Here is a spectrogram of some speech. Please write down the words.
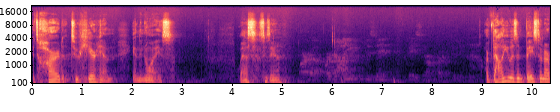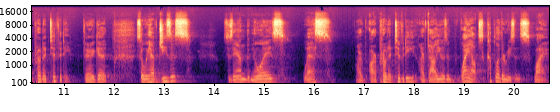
It's hard to hear him in the noise. Wes, Susanna? Our value isn't based on our productivity. Very good. So we have Jesus, Suzanne, the noise, Wes, our, our productivity, our value. Why else? A couple other reasons. Why?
